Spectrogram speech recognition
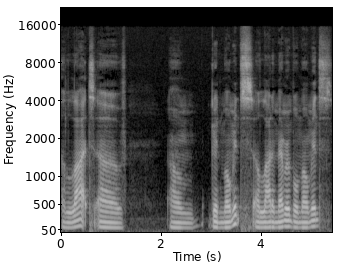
a lot of um, good moments, a lot of memorable moments.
